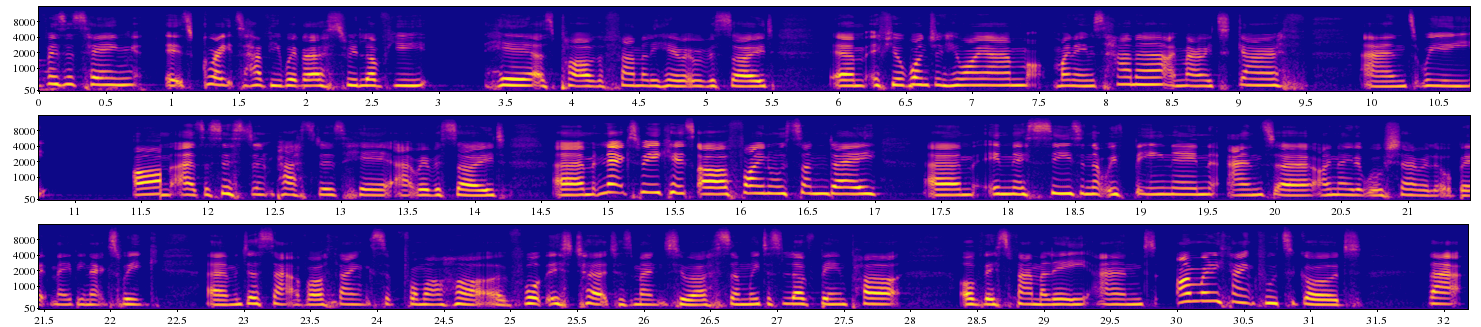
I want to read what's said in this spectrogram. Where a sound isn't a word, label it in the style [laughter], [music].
are visiting, it's great to have you with us. We love you here as part of the family here at Riverside. Um, if you're wondering who I am, my name is Hannah. I'm married to Gareth, and we are as assistant pastors here at Riverside. Um, next week it's our final Sunday um, in this season that we've been in, and uh, I know that we'll share a little bit maybe next week, um, just out of our thanks from our heart of what this church has meant to us, and we just love being part of this family. And I'm really thankful to God that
